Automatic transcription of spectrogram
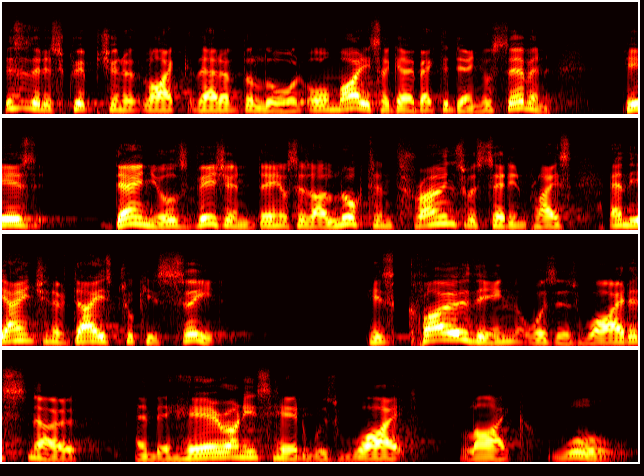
This is a description like that of the Lord Almighty. So go back to Daniel 7. Here's Daniel's vision. Daniel says, I looked and thrones were set in place, and the Ancient of Days took his seat. His clothing was as white as snow, and the hair on his head was white like wool.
